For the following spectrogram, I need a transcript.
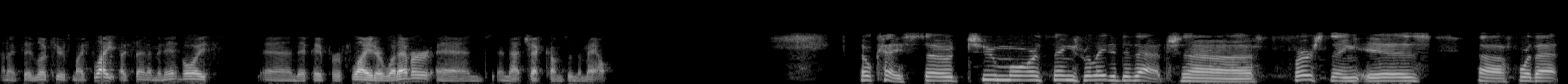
And I say, look, here's my flight. I send them an invoice and they pay for a flight or whatever. And, and that check comes in the mail. Okay, so two more things related to that. Uh, first thing is uh, for that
